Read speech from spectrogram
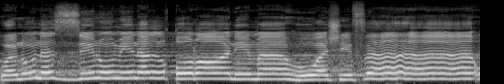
وننزل من القرآن ما هو شفاء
